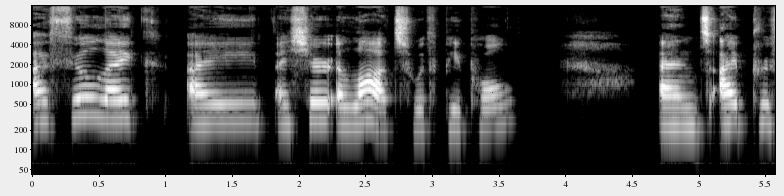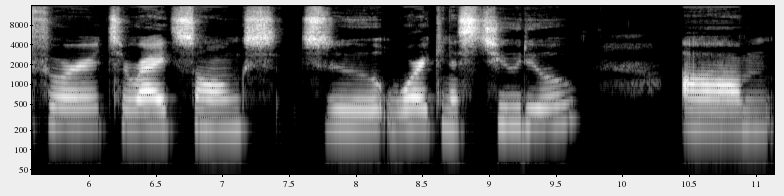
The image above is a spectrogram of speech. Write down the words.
I feel like I I share a lot with people and I prefer to write songs to work in a studio um,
